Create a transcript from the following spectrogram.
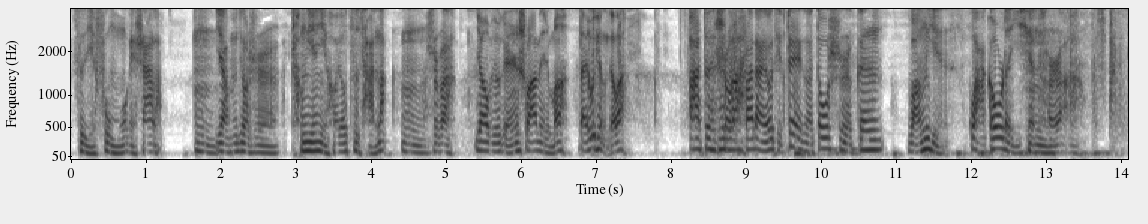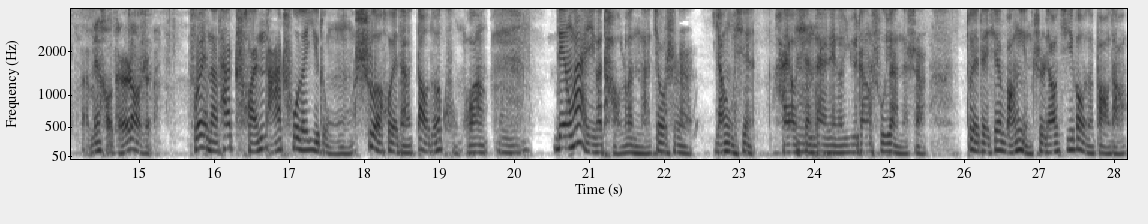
自己父母给杀了，嗯要么就是成瘾以后又自残了，嗯，是吧？要不就给人刷那什么大游艇去了，啊，对，是吧刷大游艇，这个都是跟网瘾挂钩的一些词儿啊。反正没好词儿倒是，所以呢，它传达出了一种社会的道德恐慌。嗯另外一个讨论呢，就是杨永信还有现在这个豫章书院的事儿，对这些网瘾治疗机构的报道，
